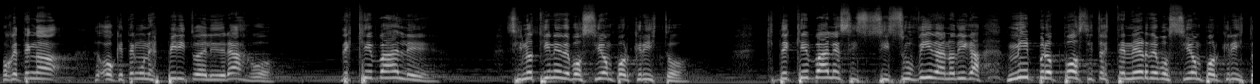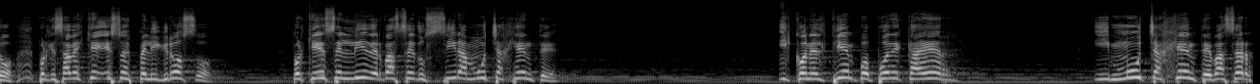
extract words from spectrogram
o que tenga, o que tenga un espíritu de liderazgo. ¿De qué vale si no tiene devoción por Cristo? ¿De qué vale si, su vida no diga, mi propósito es tener devoción por Cristo? Porque sabes que eso es peligroso. Porque ese líder va a seducir a mucha gente. Y con el tiempo puede caer. Y mucha gente va a ser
